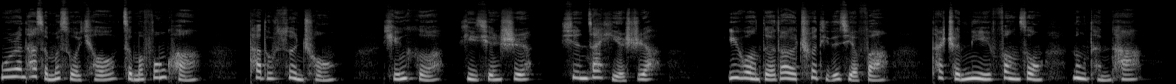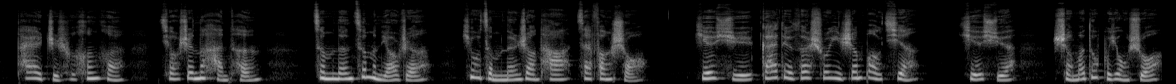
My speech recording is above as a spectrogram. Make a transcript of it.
无论他怎么索求，怎么疯狂。他都顺从，平和，以前是，现在也是。欲望得到了彻底的解放，他沉溺放纵，弄疼他，他也只是哼哼，娇声的喊疼，怎么能这么撩人？又怎么能让他再放手？也许该对他说一声抱歉，也许什么都不用说。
